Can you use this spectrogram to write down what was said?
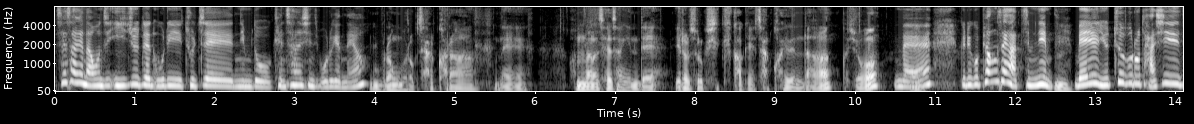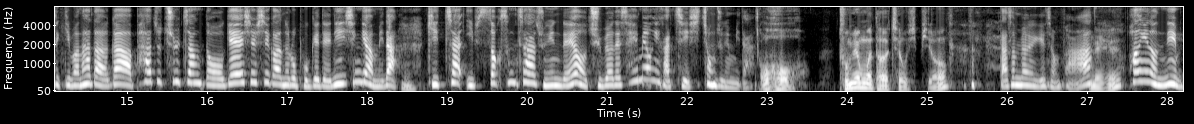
세상에 나온 지 2주 된 우리 둘째 님도 괜찮으신지 모르겠네요. 무럭무럭 잘 커라. 네. 험난한 세상인데 이럴수록 씩씩하게 잘 커야 된다. 그죠? 네. 네. 그리고 평생 아침님 음. 매일 유튜브로 다시 듣기만 하다가 파주 출장 덕에 실시간으로 보게 되니 신기합니다. 음. 기차 입석 승차 중인데요. 주변에 3명이 같이 시청 중입니다. 오호. 두 명만 더 채우십시오. 다섯 명에게 전파. 네. 황인호님,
